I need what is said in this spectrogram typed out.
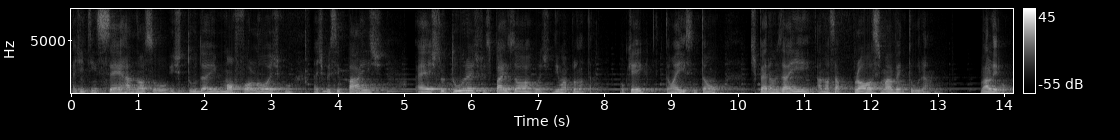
a gente encerra nosso estudo aí morfológico das principais é, estruturas, principais órgãos de uma planta, ok? Então é isso. Então esperamos aí a nossa próxima aventura. Valeu!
